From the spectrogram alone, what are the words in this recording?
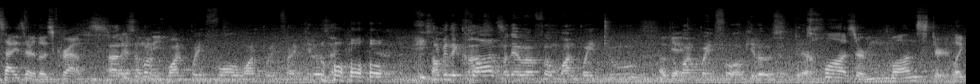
size are those crabs? Uh, How about 1.4, 1.5 kilos. Oh, Yeah. even the of them are- claws- Some them are from 1.2 Okay. to 1.4 kilos. Yeah. claws are monster, like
